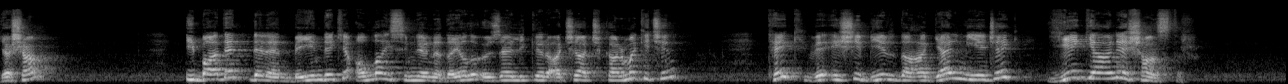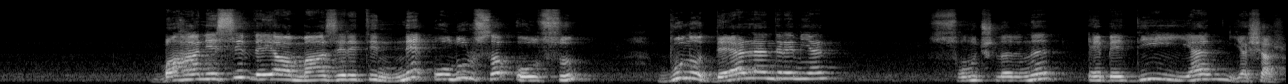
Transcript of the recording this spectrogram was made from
yaşam ibadet denen beyindeki Allah isimlerine dayalı özellikleri açığa çıkarmak için tek ve eşi bir daha gelmeyecek yegane şanstır. Bahanesi veya mazereti ne olursa olsun bunu değerlendiremeyen sonuçlarını ebediyen yaşar.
